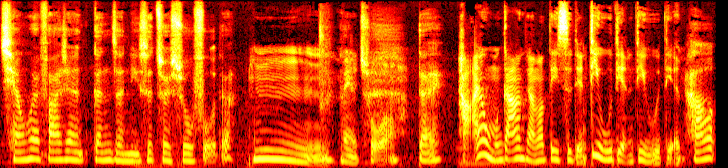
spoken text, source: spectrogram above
钱会发现跟着你是最舒服的。嗯，没错，对。好，哎，我们刚刚讲到第四点，第五点，第五点。好，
